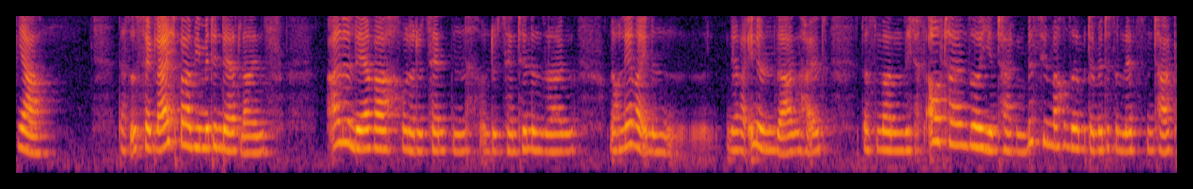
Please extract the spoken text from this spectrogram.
ja, das ist vergleichbar wie mit den Deadlines. Alle Lehrer oder Dozenten und Dozentinnen sagen, und auch LehrerInnen, LehrerInnen sagen halt, dass man sich das aufteilen soll, jeden Tag ein bisschen machen soll, damit es am letzten Tag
